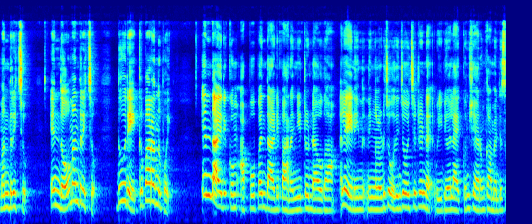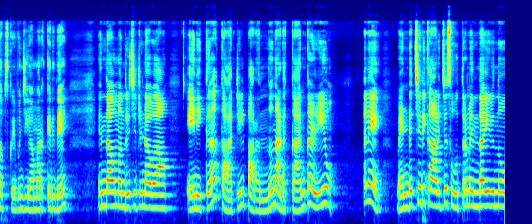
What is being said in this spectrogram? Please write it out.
മന്ത്രിച്ചു. എന്തോ മന്ത്രിച്ചു. ദൂരേക്ക് പറന്നുപോയി. എന്തായിരിക്കും? അപ്പൂപ്പൻ താടി പറഞ്ഞിട്ടുണ്ടാവുക. അല്ലേ ഇനി നിങ്ങളോട് ചോദ്യം ചോദിച്ചിട്ടുണ്ട്. വീഡിയോ ലൈക്കും ഷെയറും കമന്റും സബ്സ്ക്രൈബും ചെയ്യാൻ മറക്കരുതേ. എന്താവും മന്ത്രിച്ചിട്ടുണ്ടാവുക? എനിക്ക് കാറ്റിൽ പറന്നു നടക്കാൻ കഴിയും. അല്ലേ വെണ്ടച്ചെടി കാണിച്ച സൂത്രം എന്തായിരുന്നു?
